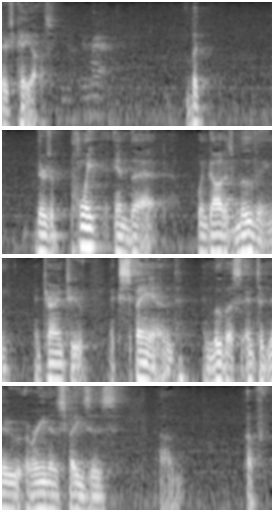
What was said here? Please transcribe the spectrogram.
there's chaos. But there's a point in that when God is moving and trying to expand and move us into new arenas, phases um, of,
